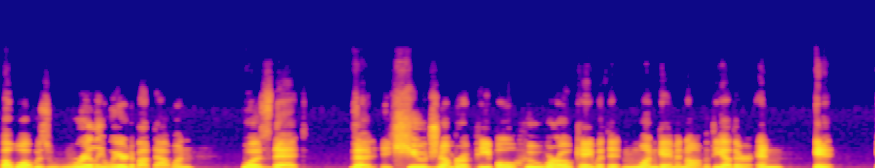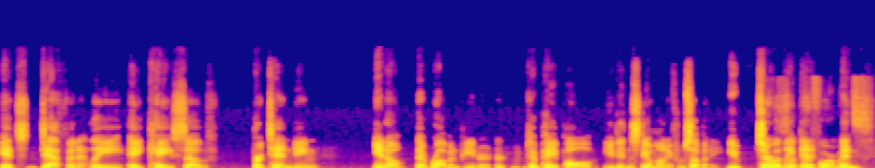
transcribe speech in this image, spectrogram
But what was really weird about that one was that the huge number of people who were okay with it in one game and not with the other, and it it's definitely a case of pretending you know that Robin Peter er, to pay Paul, you didn't steal money from somebody. You certainly It was certainly a did. performance.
